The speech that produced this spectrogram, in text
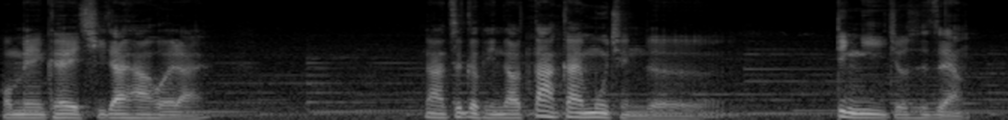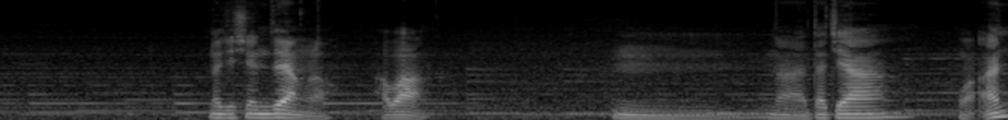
我们也可以期待他回来。那这个频道大概目前的定义就是这样。那就先这样了，好不好？嗯，那大家晚安。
